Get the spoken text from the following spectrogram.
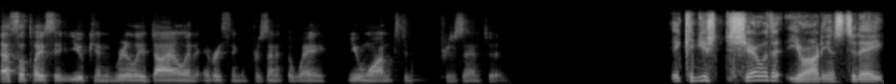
that's the place that you can really dial in everything and present it the way you want to be presented. Eh, Can you share with your audience today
